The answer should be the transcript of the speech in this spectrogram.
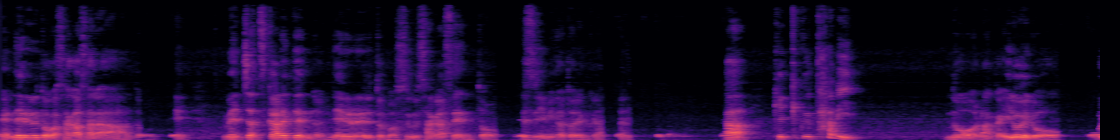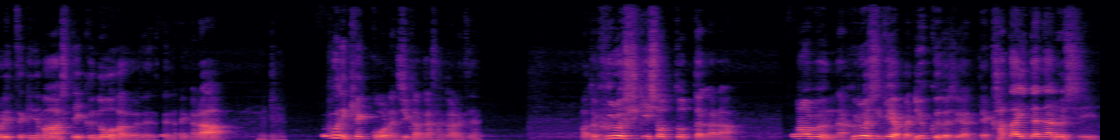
ね寝れるとこ探さなと思って、めっちゃ疲れてんのに寝れるとこすぐ探せんと、で睡眠が取れんくなったりとか。が結局旅のなんかいろいろ効率的に回していくノウハウが全然ないから、うんそこに結構な時間が割かれてたあと風呂敷しょっとったからその分な風呂敷やっぱリュックと違って肩痛なるし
